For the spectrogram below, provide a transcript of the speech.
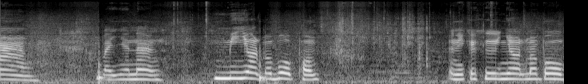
นาง ใบยะนาง มียอดมะโบบพร้อม อันนี้ก็คือยอดมะโบบ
